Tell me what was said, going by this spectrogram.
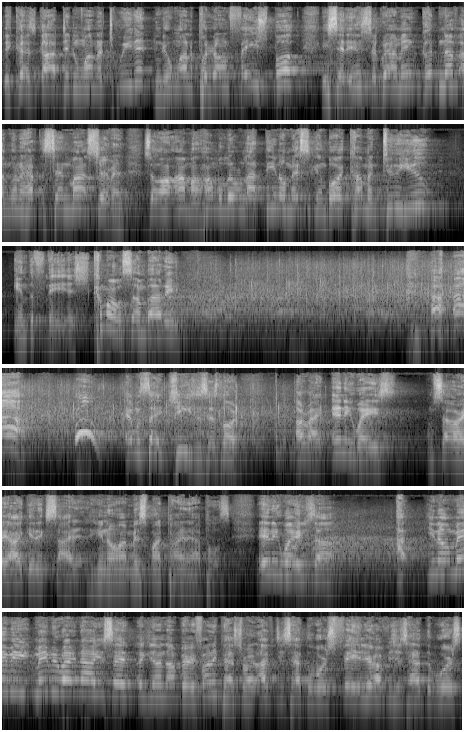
because God didn't want to tweet it and didn't want to put it on Facebook. He said, Instagram ain't good enough. I'm going to have to send my servant. So I'm a humble little Latino Mexican boy coming to you in the flesh. Come on, somebody. Woo! Everyone say Jesus is Lord. All right, anyways, I'm sorry, I get excited. You know, I miss my pineapples. Anyways, uh, I, you know, maybe maybe right now you say, you know, not very funny, Pastor. I've just had the worst failure. I've just had the worst,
